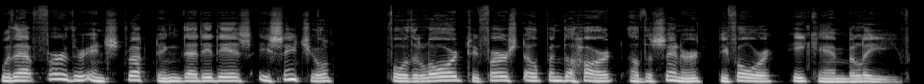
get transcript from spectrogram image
without further instructing that it is essential for the Lord to first open the heart of the sinner before he can believe.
